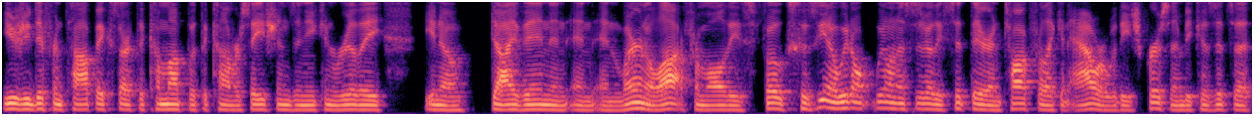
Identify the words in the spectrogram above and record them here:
usually different topics start to come up with the conversations and you can really you know dive in and and and learn a lot from all these folks because you know we don't we don't necessarily sit there and talk for like an hour with each person because it's a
